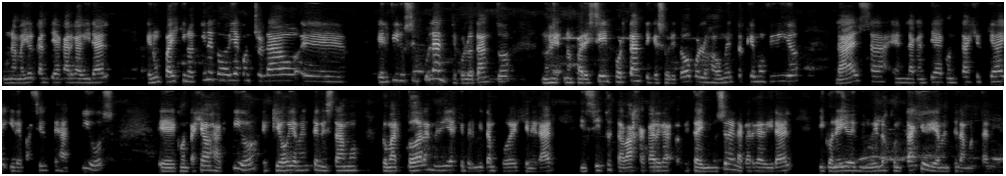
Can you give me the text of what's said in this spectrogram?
una mayor cantidad de carga viral en un país que no tiene todavía controlado eh, el virus circulante. Por lo tanto, nos, parecía importante que, sobre todo por los aumentos que hemos vivido, la alza en la cantidad de contagios que hay y de pacientes activos, eh, contagiados activos, es que obviamente necesitamos tomar todas las medidas que permitan poder generar, insisto, esta baja carga, esta disminución en la carga viral y con ello disminuir los contagios y obviamente la mortalidad.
